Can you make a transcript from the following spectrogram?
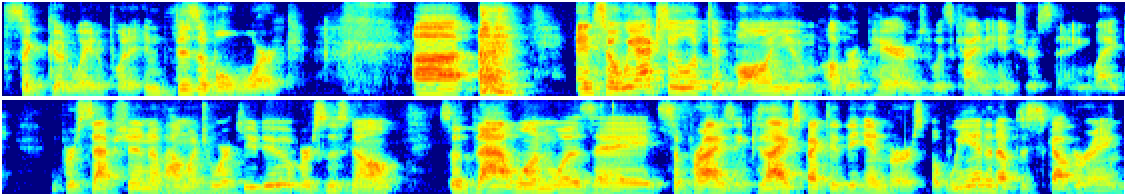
it's a good way to put it. Invisible work. Uh, and so we actually looked at volume of repairs was kind of interesting, like perception of how much mm-hmm. work you do versus mm-hmm. don't. So that one was a surprising because I expected the inverse, but we ended up discovering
